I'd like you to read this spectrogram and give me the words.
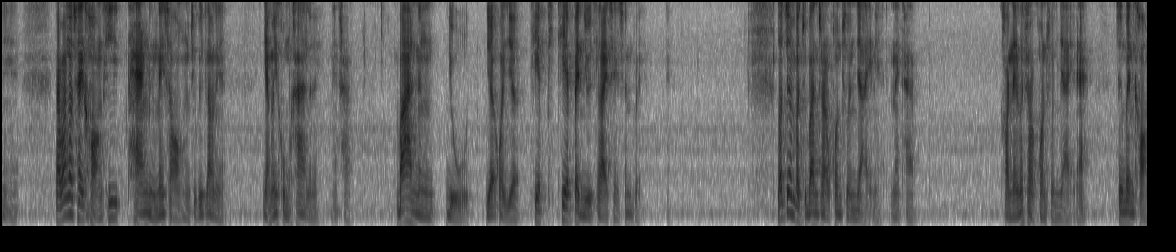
นี่แปลว่าเราใช้ของที่แพงหนึ่งในสองของชีวิตเราเนี่ยยังไม่คุ้มค่าเลยนะครับ บ้านยังอยู่เยอะกว่าเยอะเทียบเทียบเป็น utilization rate รถยนต์ปัจจุบันสำหรับคนส่วนใหญ่เนี่ยนะครับขอเน้นว่าสำหรับคนส่วนใหญ่นะ จึงเป็นของ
